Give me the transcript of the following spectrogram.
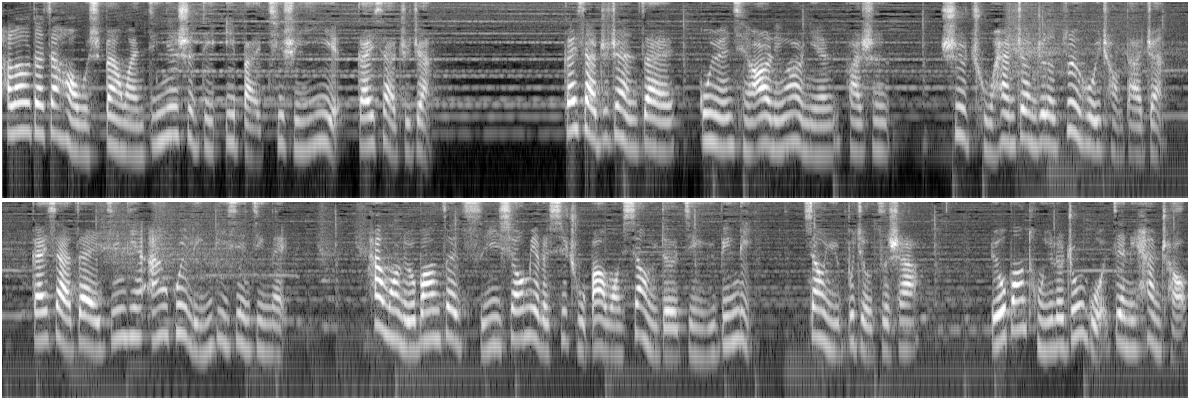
Hello，大家好，我是半晚，今天是第一百七十一页，垓下之战。垓下之战在公元前二零二年发生，是楚汉战争的最后一场大战。垓下在今天安徽灵璧县境内。汉王刘邦在此役消灭了西楚霸王项羽的仅余兵力，项羽不久自杀。刘邦统一了中国，建立汉朝。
